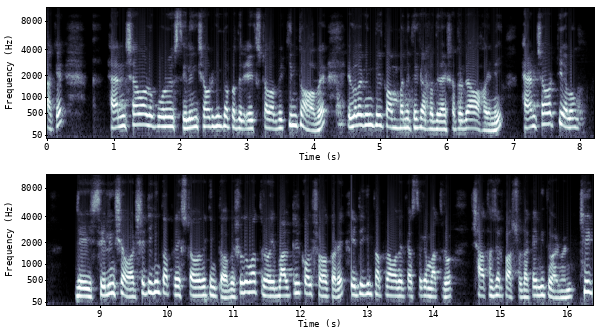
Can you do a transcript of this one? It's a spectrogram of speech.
থাকে। হ্যান্ড শাওয়ার উপরে সিলিং শাওয়ার কিন্তু আপনাদের এক্সট্রা ভাবে কিনতে হবে। এগুলো কিন্তু এই কোম্পানি থেকে আপনাদের একসাথে দেওয়া হয়নি। হ্যান্ড শাওয়ারটি এবং যে সিলিং শাওয়ার সেটি কিন্তু আপনার এক্সট্রা ভাবে কিনতে হবে। শুধুমাত্র এই বাল্টির কল সহকারে, এটি কিন্তু আপনারা আমাদের কাছ থেকে মাত্র সাত হাজার পাঁচশো টাকায় নিতে পারবেন। ঠিক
